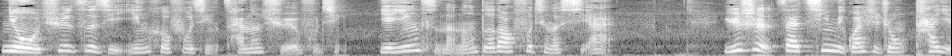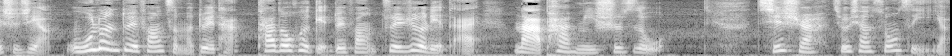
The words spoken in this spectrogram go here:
扭曲自己迎合父亲才能取悦父亲，也因此呢能得到父亲的喜爱。于是，在亲密关系中，他也是这样，无论对方怎么对他，他都会给对方最热烈的爱，哪怕迷失自我。其实啊，就像松子一样，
